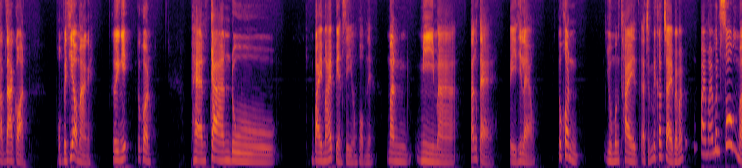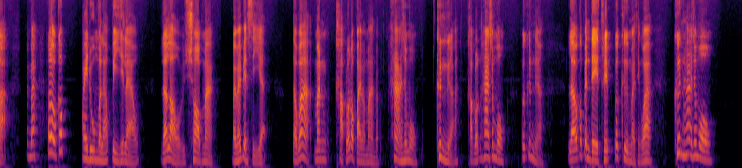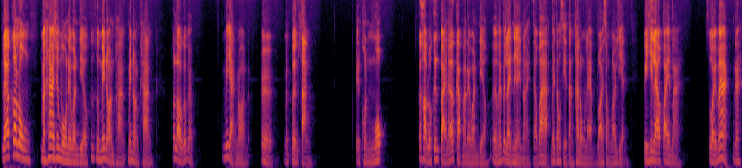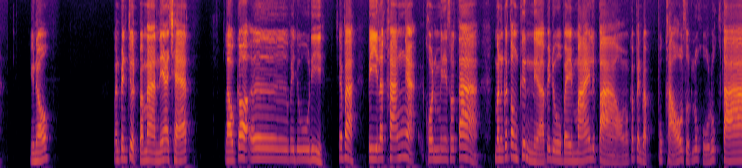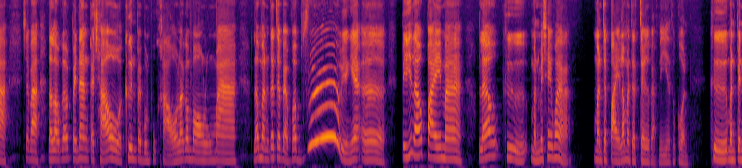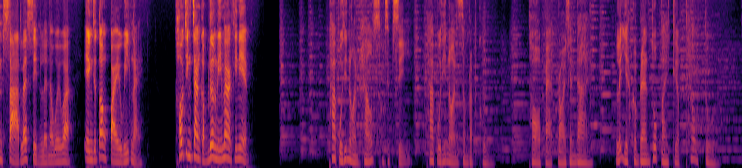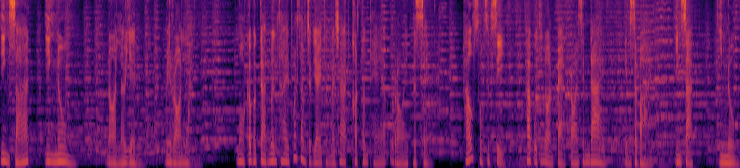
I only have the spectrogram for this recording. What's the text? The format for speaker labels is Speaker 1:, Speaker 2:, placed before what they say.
Speaker 1: สัปดาห์ก่อน ผมไปเที่ยวมาไง คืออย่างนี้ ทุกคน แผนการดูใบไม้เปลี่ยนสีของผมเนี่ย มันมีมาตั้งแต่ปีที่แล้ว ทุกคนอยู่เมืองไทยอาจจะไม่เข้าใจใบไม้ใบไม้มันส้มอะใช่ไหมแล้วเราก็ไปดูมาแล้วปีที่แล้ว แล้วเราชอบมากใบไม้เปลี่ยนสีอะแต่ว่ามันขับรถออกไปประมาณแบบห้าชั่วโมง ขึ้นเหนือ ขับรถห้าชั่วโมงเพื่อขึ้นเหนือ แล้วก็เป็นเดย์ทริปก็คือหมายถึงว่าขึ้นห้าชั่วโมง แล้วก็ลงมาห้าชั่วโมงในวันเดียวก็คือไม่นอนพักไม่นอนค้าง เพราะเราก็แบบไม่อยากนอน เออ มันเปลืองตังค์เป็นคนงก ก็ขับรถขึ้นไปแล้วก็กลับมาในวันเดียวเออไม่เป็นไรเหนื่อยหน่อยแต่ว่าไม่ต้องเสียตังค่าโรงแรมร้อยสองร้อยเหรียญปีที่แล้วไปมา สวยมากนะ you know มันเป็นจุดประมาณเนี้ยแชทเราก็เออไปดูดิใช่ป่ะ ปีละครั้งอะ คนมินนิโซตา มันก็ต้องขึ้นเหนือไปดูใบไม้หรือเปล่า มันก็เป็นแบบภูเขาสุดลูกหูลูกตาใช่ป่ะ แล้วเราก็ไปนั่งกระเช้าขึ้นไปบนภูเขาแล้วก็มองลงมา แล้วมันก็จะแบบว่าวู้อย่างเงี้ย เออ ปีที่แล้วไปมา แล้วคือมันไม่ใช่ว่ามันจะไปแล้วมันจะเจอแบบนี้นะทุกคน คือมันเป็นศาสตร์และศิลป์เลยนะเว้ยว่า เองจะต้องไปวีคไหน เขาจริงจังกับเรื่องนี้มากที่นี่ผ้าปูที่นอน House 64ผ้าปูที่นอนสำหรับคุณ ทอ 800 เส้นได้ ละเอียดกว่าแบรนด์ทั่วไปเกือบเท่าตัว ยิ่งซัก ยิ่งนุ่ม นอนแล้วเย็นไม่ร้อนหลัง เหมาะกับอากาศเมืองไทยเพราะทำจากใยธรรมชาติคอตตอนแท้ร้อยเปอร์เซ็นต์ House 64 ผ้าปูที่นอน 800 เส้นได้ เย็นสบาย ยิ่งซัก ยิ่งนุ่ม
